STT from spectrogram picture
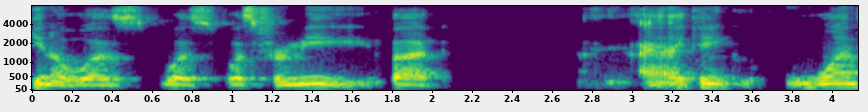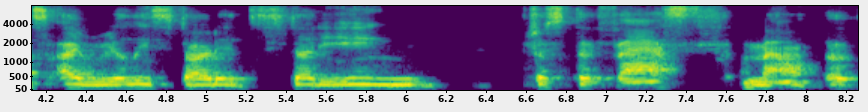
you know, was was was for me. But I, I think once I really started studying just the vast amount of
